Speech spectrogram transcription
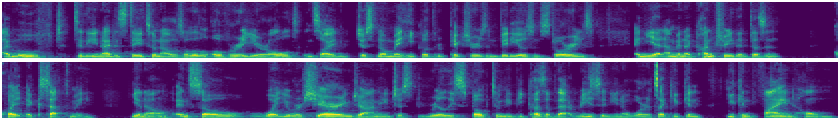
i moved to the united states when i was a little over a year old and so i just know mexico through pictures and videos and stories and yet i'm in a country that doesn't quite accept me you know? And so what you were sharing johnny just really spoke to me because of that reason you know where it's like you can you can find home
